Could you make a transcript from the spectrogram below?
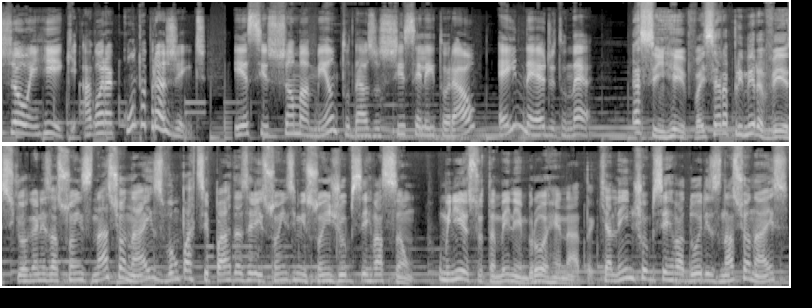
Show, Henrique. Agora conta pra gente. Esse chamamento da Justiça Eleitoral é inédito, né? É sim, Rê, vai ser a primeira vez que organizações nacionais vão participar das eleições e missões de observação. O ministro também lembrou, Renata, que além de observadores nacionais,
